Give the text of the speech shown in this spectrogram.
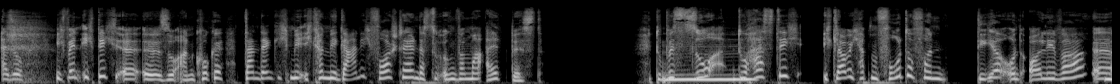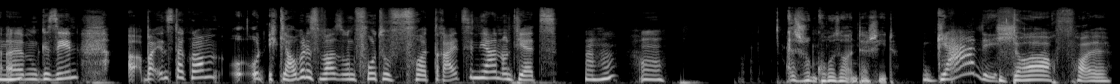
Also, ich, wenn ich dich äh, äh, so angucke, dann denke ich mir, ich kann mir gar nicht vorstellen, dass du irgendwann mal alt bist. Du bist so, Mm. du hast dich, ich glaube, ich habe ein Foto von dir und Oliver äh, Mhm. ähm, gesehen äh, bei Instagram und ich glaube, das war so ein Foto vor 13 Jahren und jetzt Mhm. Mhm. Das ist schon ein großer Unterschied. gar nicht. Doch, voll.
